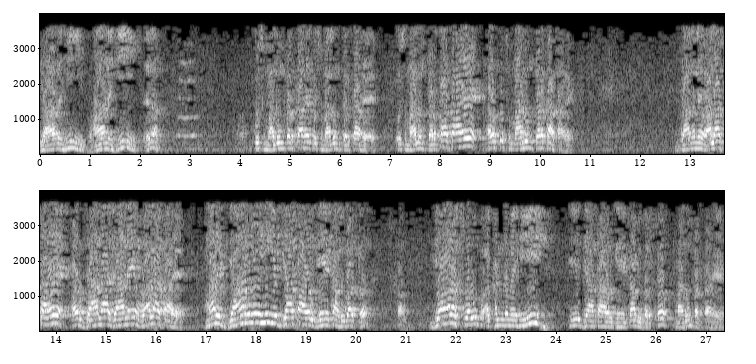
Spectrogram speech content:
ज्ञान ही, भान ही, है ना? कुछ मालूम पड़ता है, कुछ मालूम करता है। कुछ मालूम पड़ता सा है और कुछ मालूम करता सा है। जानने वाला सा है और जाना जाने वाला सा है। माने ज्ञान में ही ये ज्ञाता और ज्ञ का विवर्त ज्ञान स्वरूप अखंड में ही ये ज्ञाता और ज्ञ का विवर्त मालूम पड़ता है।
